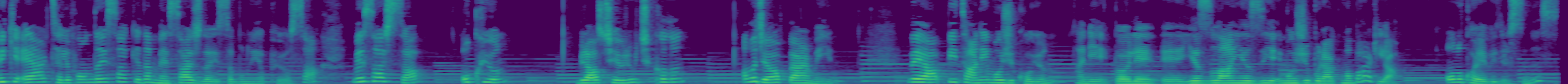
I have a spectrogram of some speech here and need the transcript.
Peki eğer telefondaysak ya da mesajlaysa bunu yapıyorsa, mesajsa okuyun, biraz çevrim içi kalın ama cevap vermeyin. Veya bir tane emoji koyun. Hani böyle e, yazılan yazıya emoji bırakma var ya onu koyabilirsiniz.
